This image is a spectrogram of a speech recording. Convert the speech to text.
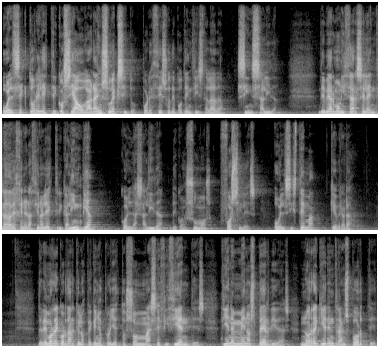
o el sector eléctrico se ahogará en su éxito por exceso de potencia instalada sin salida. Debe armonizarse la entrada de generación eléctrica limpia con la salida de consumos fósiles o el sistema quebrará. Debemos recordar que los pequeños proyectos son más eficientes, tienen menos pérdidas, no requieren transporte,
